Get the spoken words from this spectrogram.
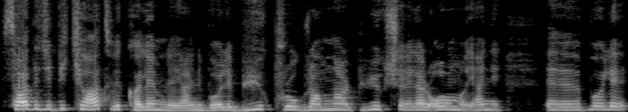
sadece bir kağıt ve kalemle yani böyle büyük programlar, büyük şeyler olma yani e, böyle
